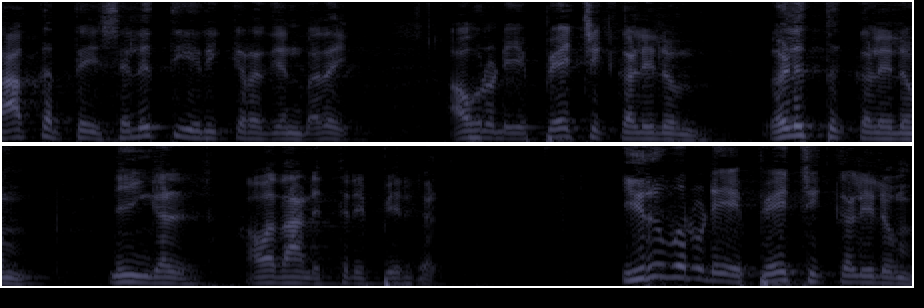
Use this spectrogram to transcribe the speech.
தாக்கத்தை செலுத்தி இருக்கிறது என்பதை அவருடைய பேச்சுக்களிலும் எழுத்துக்களிலும் நீங்கள் அவதானித்திருப்பீர்கள். இருவருடைய பேச்சுக்களிலும்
